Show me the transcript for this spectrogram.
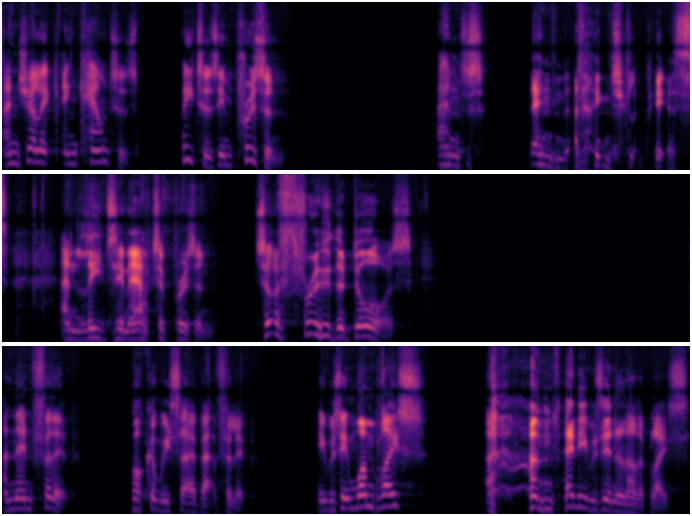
Angelic encounters. Peter's in prison. And then an angel appears and leads him out of prison sort of through the doors. And then Philip. What can we say about Philip? He was in one place and then he was in another place.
